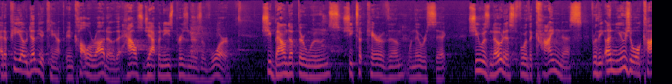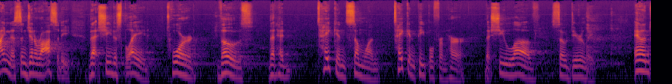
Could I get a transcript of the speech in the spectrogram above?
at a POW camp in Colorado that housed Japanese prisoners of war. She bound up their wounds, she took care of them when they were sick. She was noticed for the kindness, for the unusual kindness and generosity that she displayed toward those that had taken someone, taken people from her that she loved so dearly. And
